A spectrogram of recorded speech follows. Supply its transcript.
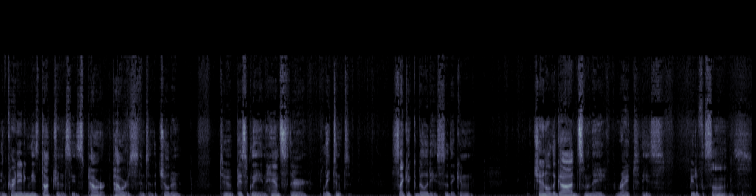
incarnating these doctrines, these power powers into the children to basically enhance their latent psychic abilities so they can channel the gods when they write these beautiful songs.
